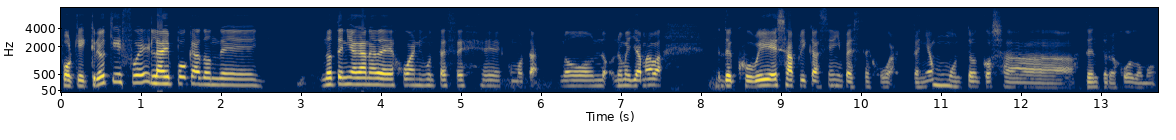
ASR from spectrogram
Porque creo que fue la época donde no tenía ganas de jugar ningún TCG como tal. No, no, no me llamaba descubrí esa aplicación y empecé a jugar. Tenía un montón de cosas dentro del juego como,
